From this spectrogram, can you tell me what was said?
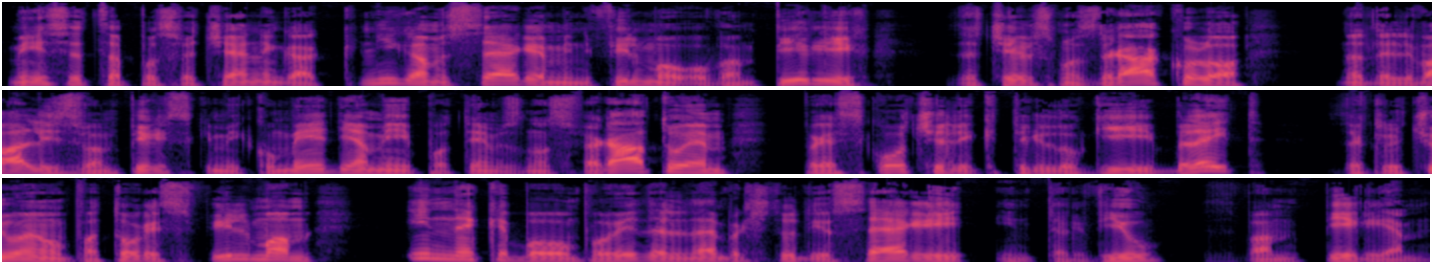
meseca posvečenega knjigam, serijam in filmov o vampirjih. Začeli smo z Drakulo, nadaljevali z vampirskimi komedijami, potem z Nosferatujem, preskočili k trilogiji Blade, zaključujemo pa torej s filmom in nekaj bomo povedali najbrž tudi o seriji Intervju vampirjem.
